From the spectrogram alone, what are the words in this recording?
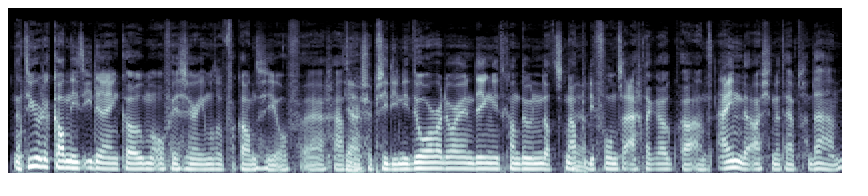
Natuurlijk kan niet iedereen komen. Of is er iemand op vakantie. Of eh, gaat Ja. er een subsidie niet door... waardoor je een ding niet kan doen. Dat snappen Ja. die fondsen eigenlijk ook wel aan het einde... als je het hebt gedaan.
